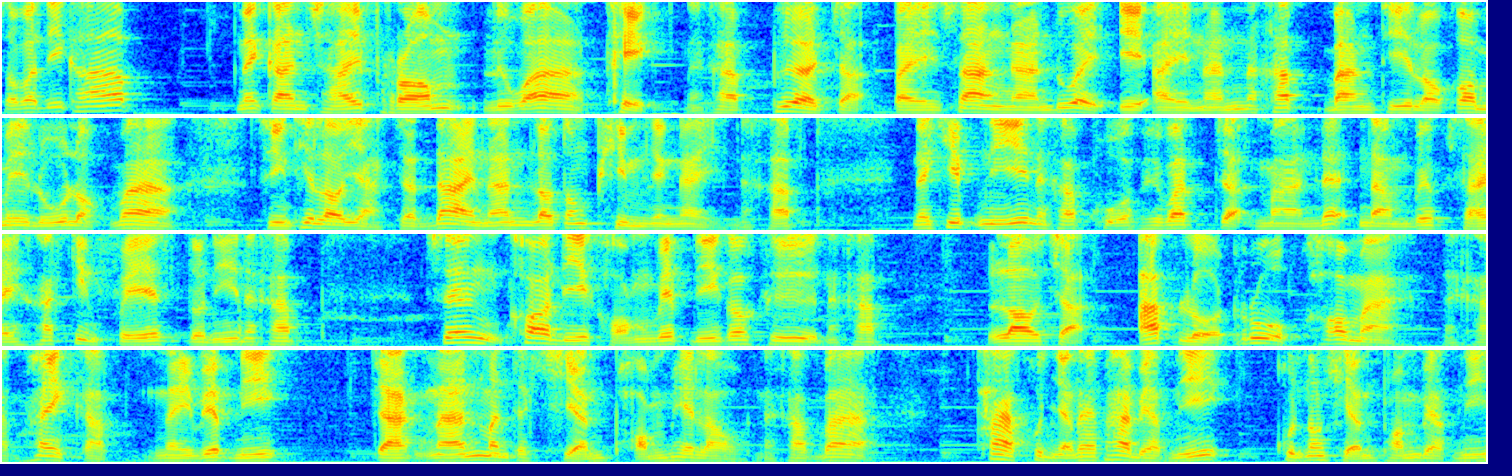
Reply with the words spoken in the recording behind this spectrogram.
สวัสดีครับ ในการใช้พร้อมหรือว่า Text นะครับเพื่อจะไปสร้างงานด้วย AI นั้นนะครับ บางทีเราก็ไม่รู้หรอกว่าสิ่งที่เราอยากจะได้นั้นเราต้องพิมพ์ยังไงนะครับ ในคลิปนี้นะครับครูอภิวัตจะมาแนะนำเว็บไซต์ Hugging Face ตัวนี้นะครับ ซึ่งข้อดีของเว็บนี้ก็คือนะครับ เราจะอัปโหลดรูปเข้ามานะครับ ให้กับในเว็บนี้ จากนั้นมันจะเขียนพร้อมให้เรานะครับว่าถ้าคุณอยากได้ภาพแบบนี้ คุณต้องเขียนพร้อมแบบนี้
